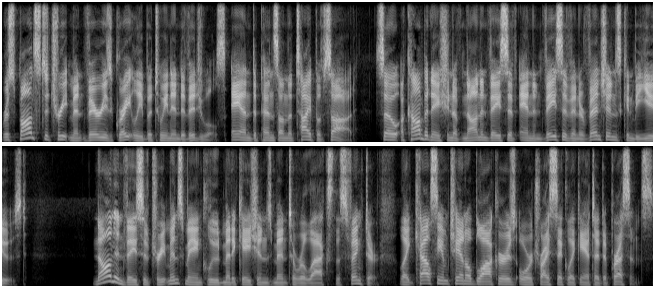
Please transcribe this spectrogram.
Response to treatment varies greatly between individuals and depends on the type of SOD, so a combination of non invasive and invasive interventions can be used. Non invasive treatments may include medications meant to relax the sphincter, like calcium channel blockers or tricyclic antidepressants.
